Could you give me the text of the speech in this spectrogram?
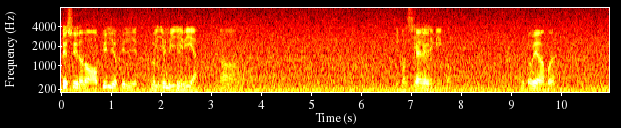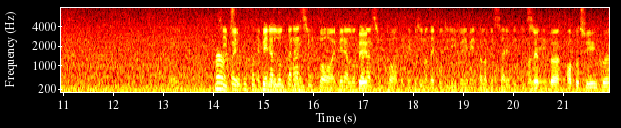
Sì, sì, no, no, pigli o pigli. Quello che Pigli, pigli via, se no ti consegna Ok. al nemico. Riproviamo, eh. ok? Ah, sì, poi è bene allontanarsi un po', è bene allontanarsi un po', perché così non dai punti di riferimento all'avversario che ti. Manetta 8-5.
